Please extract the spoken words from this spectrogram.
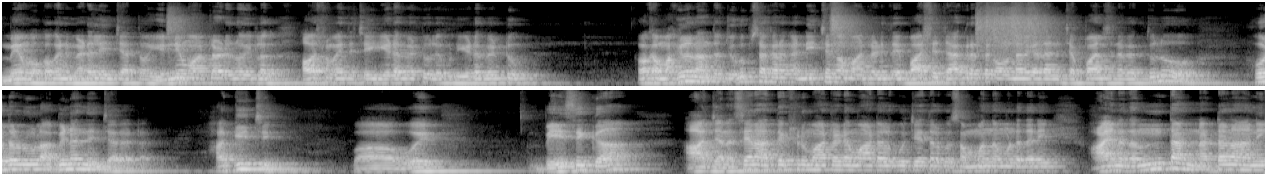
మేము ఒక్కొక్కరిని మెడలించేస్తాం ఎన్ని మాట్లాడినో ఇట్లా అవసరమైతే చెయ్యి ఎడబెట్టు లేకుంటే ఎడబెట్టు ఒక మహిళను అంత జుగుప్సకరంగా నీచంగా మాట్లాడితే భాష జాగ్రత్తగా ఉండాలి కదా అని చెప్పాల్సిన వ్యక్తులు హోటల్ రూల్ అభినందించారట. హగ్గిచ్చి ఓయ్ బేసిక్గా ఆ జనసేన అధ్యక్షుడు మాట్లాడే మాటలకు చేతలకు సంబంధం ఉండదని ఆయనదంతా నటన అని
